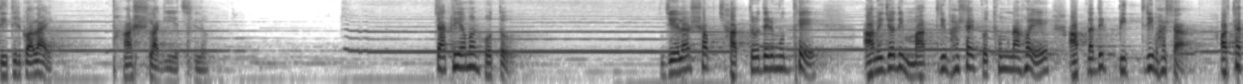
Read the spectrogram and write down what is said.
দিদির গলায় ফাঁস লাগিয়েছিল। চাকরি আমার হতো। জেলার সব ছাত্রদের মধ্যে আমি যদি মাতৃভাষায় প্রথম না হয়ে আপনাদের পিতৃভাষা, অর্থাৎ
